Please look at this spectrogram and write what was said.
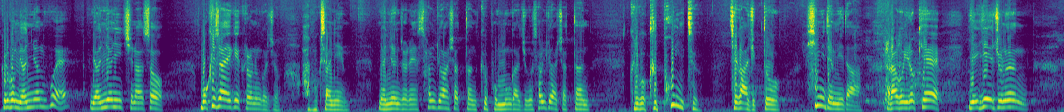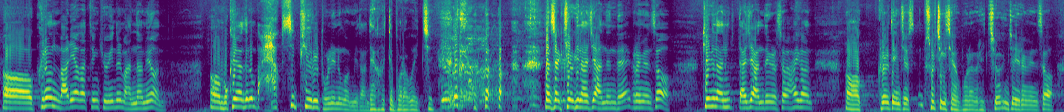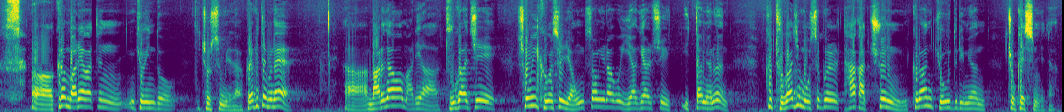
그리고 몇 년 후에 몇 년이 지나서 목회자에게 그러는 거죠. 아, 목사님, 몇 년 전에 설교하셨던 그 본문 가지고 설교하셨던 그리고 그 포인트, 제가 아직도 힘이 됩니다. 라고 이렇게 얘기해주는, 어, 그런 마리아 같은 교인을 만나면, 어, 목회자들은 막 CPU를 돌리는 겁니다. 내가 그때 뭐라고 했지? 난잘 기억이 나지 않는데? 그러면서, 기억이 나 지 않는데, 그래서 하여간, 어, 그럴 때 이제 솔직히 제가 뭐라 그랬죠? 이제 이러면서, 어, 그런 마리아 같은 교인도 좋습니다. 그렇기 때문에, 아, 마르다와 마리아 두 가지 소위 그것을 영성이라고 이야기할 수 있다면은 그 두 가지 모습을 다 갖춘 그러한 교우들이면 좋겠습니다.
